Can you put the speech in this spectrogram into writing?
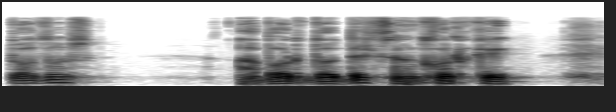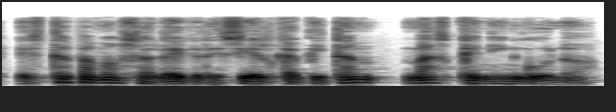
Todos a bordo del San Jorge estábamos alegres y el capitán más que ninguno,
